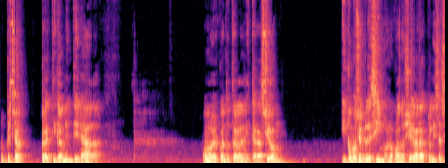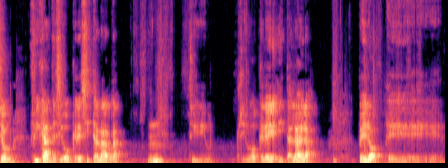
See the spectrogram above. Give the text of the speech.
No pesa prácticamente nada. Vamos a ver cuánto tarda en instalación. Y como siempre decimos, ¿no? cuando llega la actualización, fíjate si vos querés instalarla. Si, si, vos querés, instalala. Pero eh,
